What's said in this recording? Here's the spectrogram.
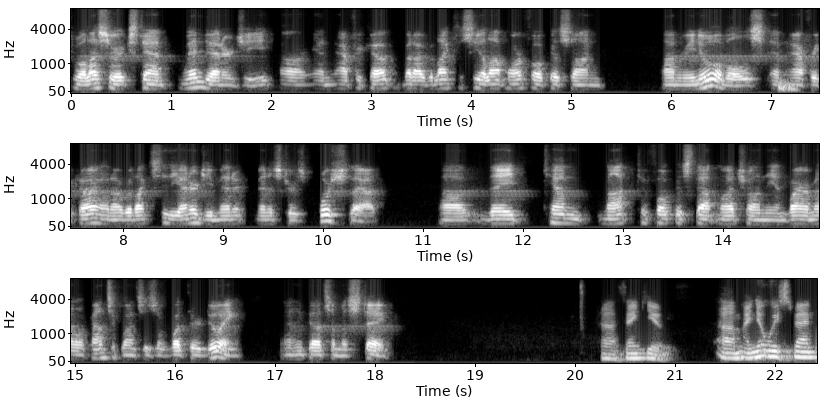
to a lesser extent, wind energy uh, in Africa. But I would like to see a lot more focus on, on renewables in Africa. And I would like to see the energy ministers push that. Uh, they tend not to focus that much on the environmental consequences of what they're doing. I think that's a mistake. Uh, thank you. Um, I know we've spent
